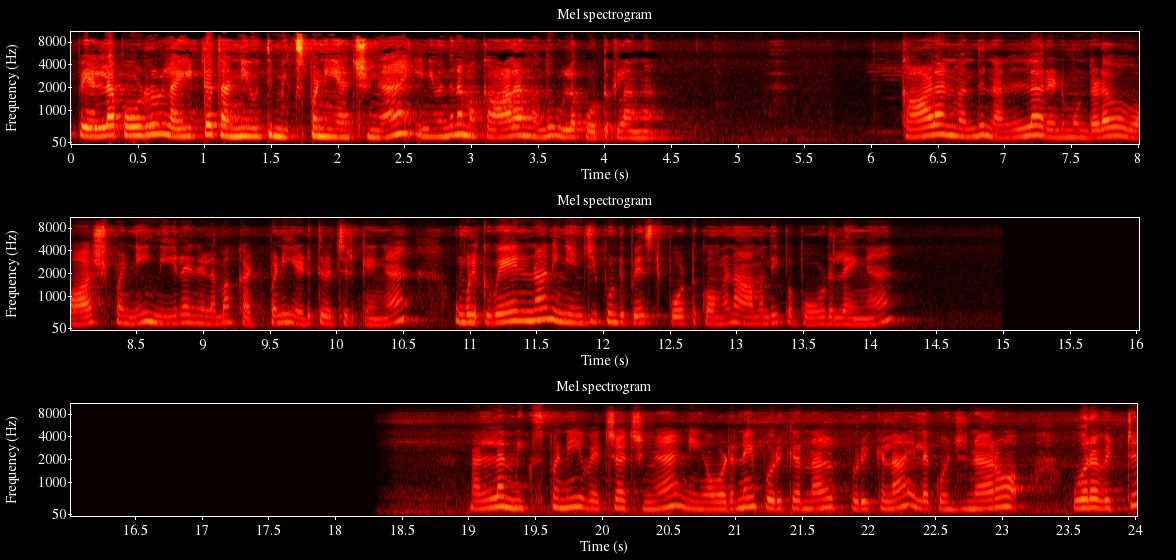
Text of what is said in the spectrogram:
இப்போ எல்லா பவுடரும் லைட்டாக தண்ணி ஊற்றி மிக்ஸ் பண்ணியாச்சுங்க. இனி வந்து நம்ம காளான் வந்து உள்ளே போட்டுக்கலாங்க. காளான் வந்து நல்லா ரெண்டு மூணு தடவை வாஷ் பண்ணி நீல நிலமாக கட் பண்ணி எடுத்து வச்சுருக்கேங்க. உங்களுக்கு வேணும்னா நீங்கள் இஞ்சி பூண்டு பேஸ்ட் போட்டுக்கோங்க. நான் வந்து இப்போ போடலைங்க. நல்லா மிக்ஸ் பண்ணி வச்சாச்சுங்க. நீங்கள் உடனே பொரிக்கிறனாலும் பொரிக்கலாம் இல்லை கொஞ்ச நேரம் ஊற விட்டு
